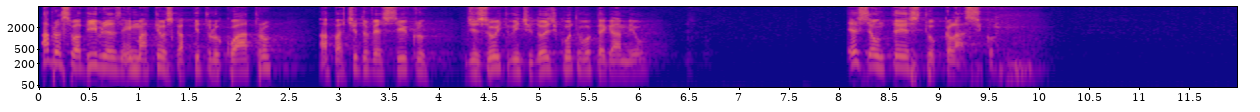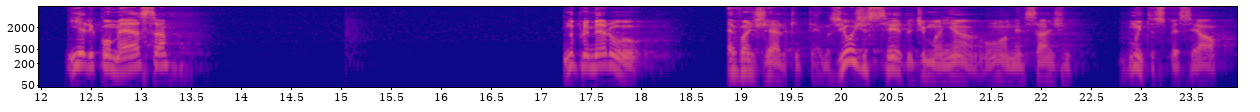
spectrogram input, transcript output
Abra sua Bíblia em Mateus capítulo 4, a partir do versículo 18 e 22, enquanto eu vou pegar meu. Esse é um texto clássico. E ele começa no primeiro evangelho que temos. E hoje cedo, de manhã, uma mensagem muito especial.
